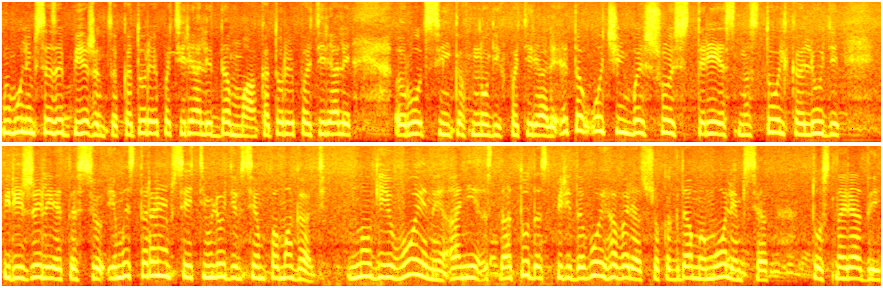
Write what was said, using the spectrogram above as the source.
мы молимся за беженцев, которые потеряли дома, которые потеряли родственников, многих потеряли. Это очень большой стресс, настолько люди пережили это все. И мы стараемся этим людям всем помогать. Многие воины, они оттуда с передовой говорят, что когда мы молимся, то снаряды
